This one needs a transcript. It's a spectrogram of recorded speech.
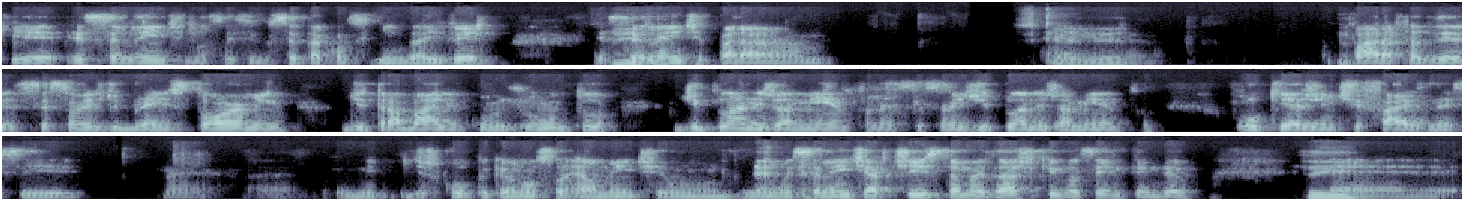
que é excelente, não sei se você está conseguindo aí ver, excelente para escrever, é, para fazer sessões de brainstorming, de trabalho em conjunto, de planejamento, né, sessões de planejamento, o que a gente faz nesse, né, me desculpe que eu não sou realmente um, um excelente artista, mas acho que você entendeu. É,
